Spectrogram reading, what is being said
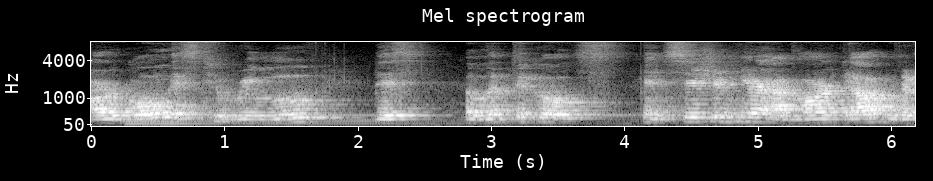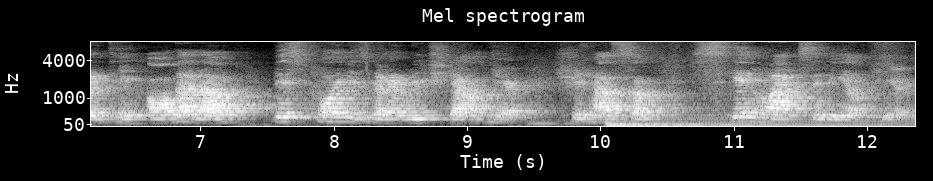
Our goal is to remove this elliptical incision here I've marked out. We're going to take all that out. This point is going to reach down here. She has some skin laxity up here.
